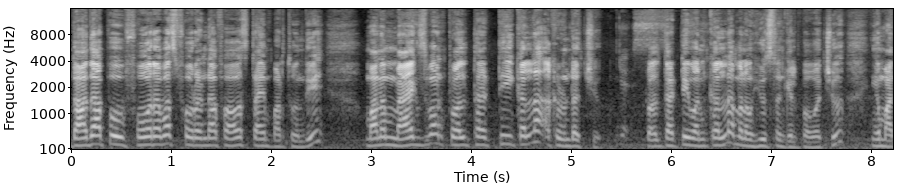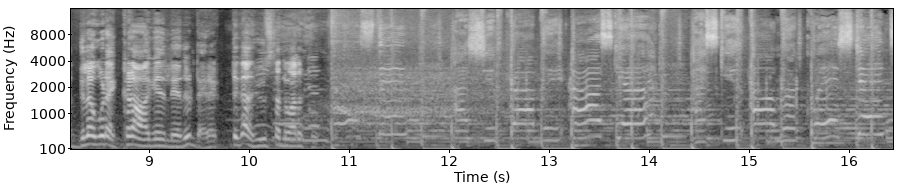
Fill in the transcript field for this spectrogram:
దాదాపు four hours four and half hours time పడుతుంది. మనం మాక్సిమం ట్వెల్వ్ థర్టీ కల్లా అక్కడ ఉండొచ్చు. ట్వెల్వ్ థర్టీ వన్ కల్లా మనం హ్యూస్టన్కి వెళ్ళిపోవచ్చు. ఇంకా మధ్యలో కూడా ఎక్కడ ఆగేది లేదు. డైరెక్ట్గా హ్యూస్టన్ వరకు. ask you, all my questions,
